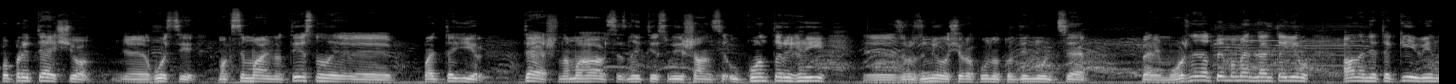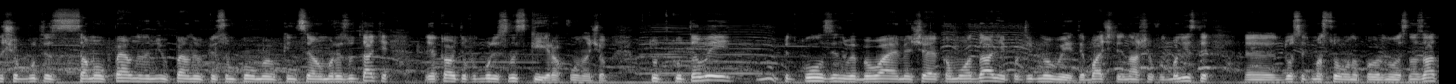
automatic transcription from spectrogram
попри те, що е, гості максимально тиснули. Е, Пальтаїр теж намагався знайти свої шанси у контргрі. Е, зрозуміло, що рахунок 1-0 це переможний на той момент для Альтаїру, але не такий він, щоб бути самовпевненим і впевненим в підсумковому в кінцевому результаті. Як кажуть у футболі слизький рахуночок. Тут кутовий, ну, Підколзін вибиває м'яча якомога далі, потрібно вийти. Бачите, наші футболісти е, досить масово повернулись назад.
